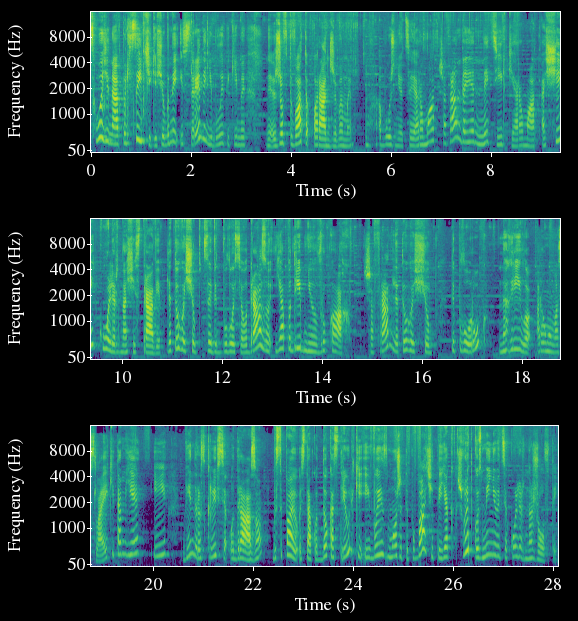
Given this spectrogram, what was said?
схожі на апельсинчики, щоб вони і всередині були такими е, жовтувато-оранжевими. Обожнюю цей аромат. Шафран дає не тільки аромат, а ще й колір нашій страві. Для того, щоб це відбулося одразу, я подрібнюю в руках шафран для того, щоб тепло рук нагріло аромамасла, які там є, і він розкрився одразу. Висипаю ось так от до кастрюльки, і ви зможете побачити, як швидко змінюється колір на жовтий.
